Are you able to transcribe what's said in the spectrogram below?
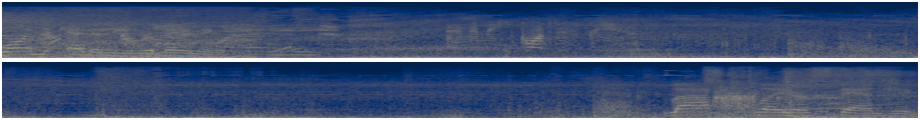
One enemy remaining. Last player standing.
